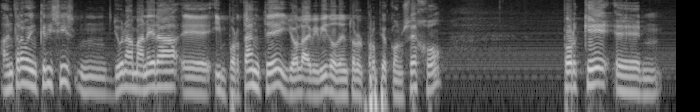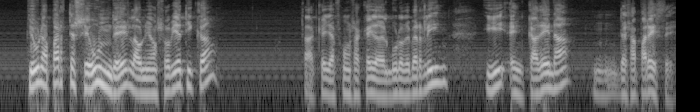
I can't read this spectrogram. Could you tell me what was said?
Ha entrado en crisis mm, de una manera eh, importante, y yo la he vivido dentro del propio Consejo, porque eh, de una parte se hunde la Unión Soviética, aquella famosa caída del muro de Berlín, y en cadena mm, desaparece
